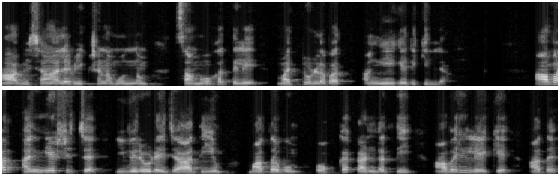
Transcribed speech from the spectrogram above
ആ വിശാല വീക്ഷണമൊന്നും സമൂഹത്തിലെ മറ്റുള്ളവർ അംഗീകരിക്കില്ല. അവർ അന്വേഷിച്ച് ഇവരുടെ ജാതിയും മതവും ഒക്കെ കണ്ടെത്തി അവരിലേക്ക് അത്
